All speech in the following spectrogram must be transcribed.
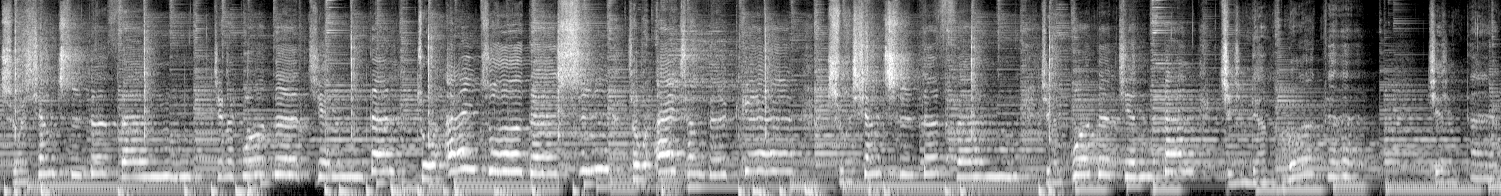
吃我想吃的饭，尽量过得。简单，做我爱做的事，唱我爱唱的歌，吃我想吃的饭，尽量过得简单，尽量过得简单。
